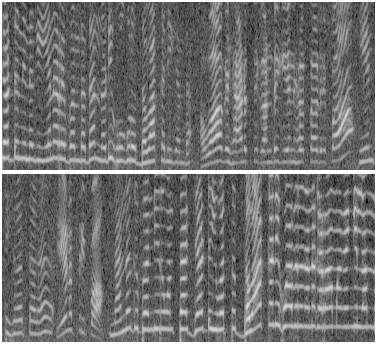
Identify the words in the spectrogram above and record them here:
ಜಡ್ ನಿನಗೆ ಏನಾರ ಬಂದದ? ನಡಿ ಹೋಗ್ರು ದವಾಖಾನಿಗಂದ. ಅವಾಗ ಹೆಂಡತಿ ಗಂಡಿಗೆ ಏನ್ ಹೇಳ್ತಾಳ್ರಿಪ್ಪ? ಹೆಂಡತಿ ಹೇಳ್ತಾಳ? ಏನತ್ರಿಪ್ಪ? ನನಗ ಬಂದಿರುವಂತ ಜಡ್ ಇವತ್ತು ದವಾಖಾನಿಗೆ ಹೋದ್ರೆ ನನಗ ಆರಾಮಾಗಂಗಿಲ್ಲ ಅಂದ.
